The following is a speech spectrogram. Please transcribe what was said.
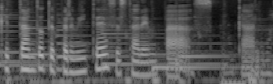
¿Qué tanto te permites estar en paz, en calma?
